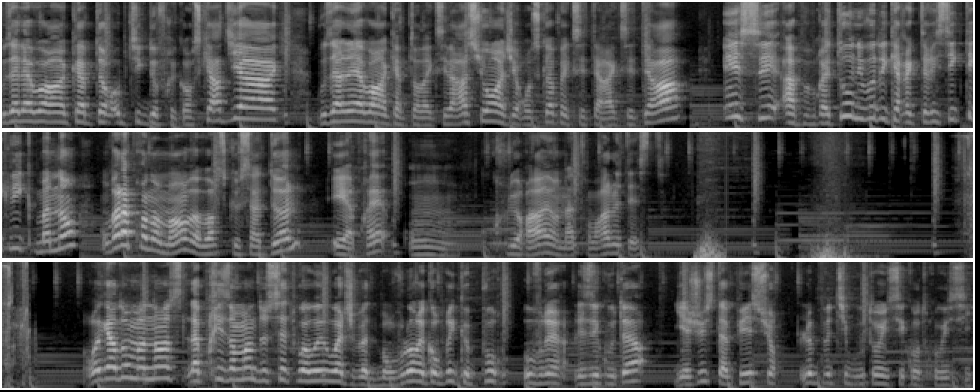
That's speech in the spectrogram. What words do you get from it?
Vous allez avoir un capteur optique de fréquence cardiaque, vous allez avoir un capteur d'accélération, un gyroscope, etc. Et c'est à peu près tout au niveau des caractéristiques techniques. Maintenant, on va la prendre en main, on va voir ce que ça donne. Et après, on conclura et on attendra le test. Regardons maintenant la prise en main de cette Huawei WatchBud. Bon, vous l'aurez compris que pour ouvrir les écouteurs, il y a juste à appuyer sur le petit bouton ici qu'on trouve ici,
